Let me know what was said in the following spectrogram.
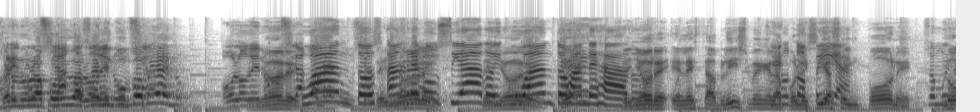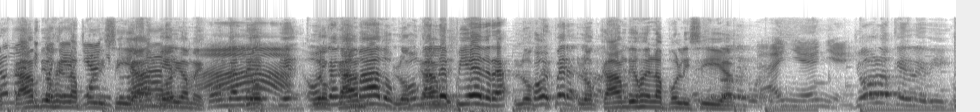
pero no lo ha podido hacer ningún gobierno. O lo denuncia. ¿Cuántos han renunciado y cuántos han dejado? Señores, el establishment en la policía se impone. Los cambios en la policía, óigame. Pónganle, oigan, amado, pónganle piedra. Los cambios en la policía. Yo lo que le digo,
